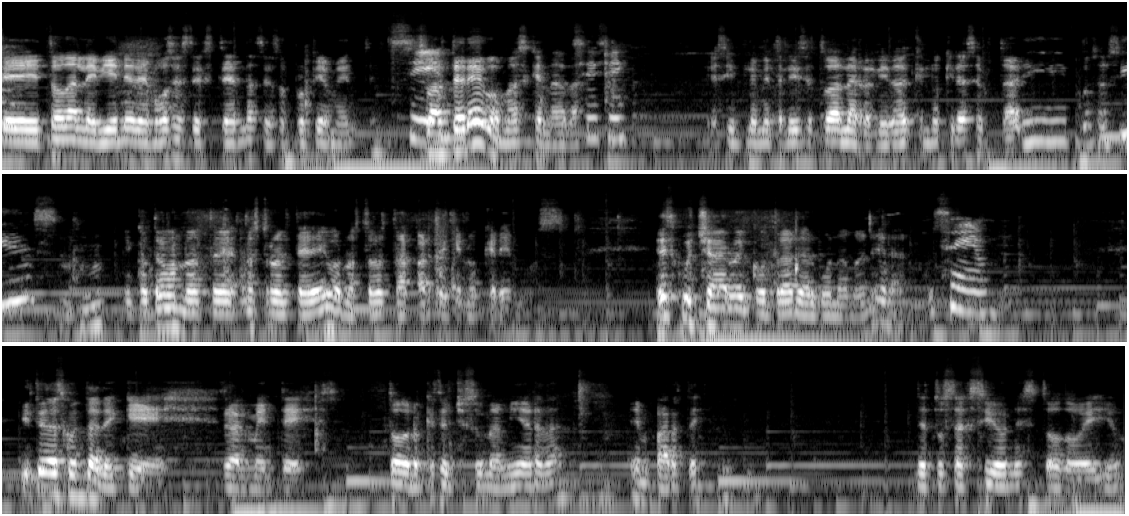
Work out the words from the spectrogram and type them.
que toda le viene de voces externas de su propia mente. Sí. Su alter ego, más que nada. Sí, sí. Que simplemente le dice toda la realidad que no quiere aceptar y pues así es. Encontramos nuestro, nuestro alter ego, nuestra otra parte que no queremos escuchar o encontrar de alguna manera. ¿no? Sí. Y te das cuenta de que realmente todo lo que has hecho es una mierda, en parte. De tus acciones, todo ello.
